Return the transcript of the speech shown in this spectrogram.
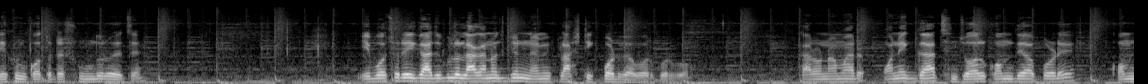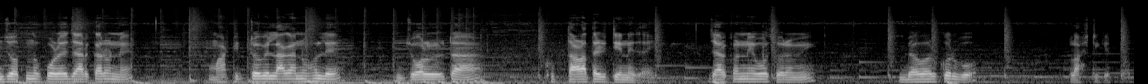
দেখুন কতটা সুন্দর হয়েছে। এবছর এই গাছগুলো লাগানোর জন্য আমি প্লাস্টিক পট ব্যবহার করব। কারণ আমার অনেক গাছ জল কম দেওয়া পড়ে কম যত্ন পড়ে যার কারণে মাটির টবে লাগানো হলে জলটা খুব তাড়াতাড়ি টেনে যায়। যার কারণে এবছর আমি ব্যবহার করব প্লাস্টিকের টব।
